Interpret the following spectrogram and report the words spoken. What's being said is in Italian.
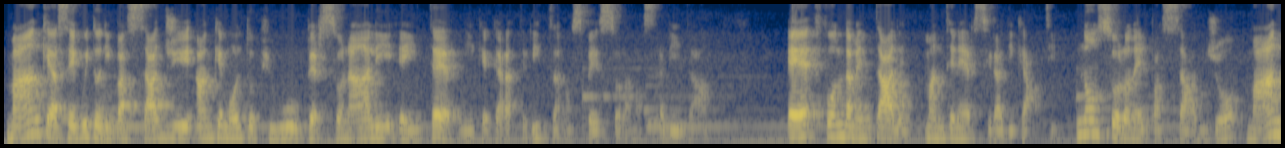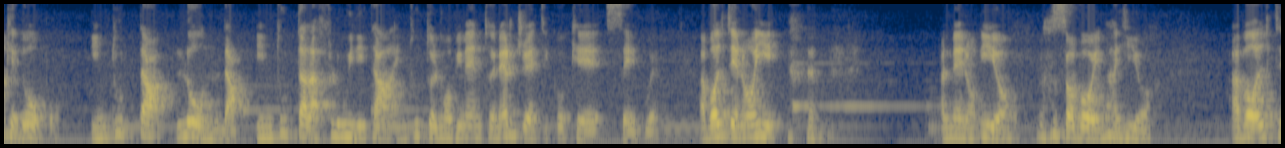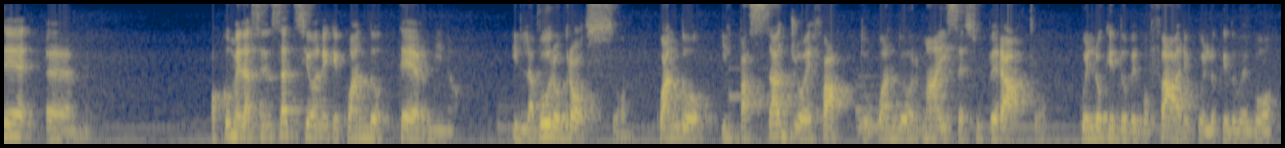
ma anche a seguito di passaggi anche molto più personali e interni che caratterizzano spesso la nostra vita, è fondamentale mantenersi radicati, non solo nel passaggio, ma anche dopo, in tutta l'onda, in tutta la fluidità, in tutto il movimento energetico che segue. A volte noi, almeno io, non so voi, ma io, a volte eh, ho come la sensazione che quando termina il lavoro grosso, quando il passaggio è fatto, quando ormai si è superato, quello che dovevo fare, quello che dovevo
